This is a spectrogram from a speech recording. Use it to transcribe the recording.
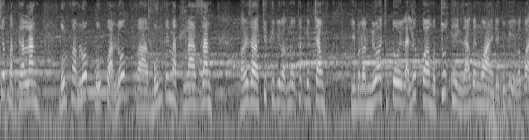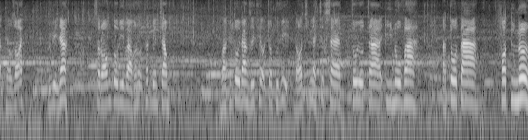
trước mặt ga lăng, bốn khoang lốp, bốn quả lốp và bốn cái mặt la răng và bây giờ trước khi đi vào nội thất bên trong, thì một lần nữa chúng tôi lại lướt qua một chút cái hình dáng bên ngoài để quý vị và các bạn theo dõi quý vị nhá. Sau đó chúng tôi đi vào cái nội thất bên trong. Và chúng tôi đang giới thiệu cho quý vị, đó chính là chiếc xe Toyota Innova Toyota Fortuner,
